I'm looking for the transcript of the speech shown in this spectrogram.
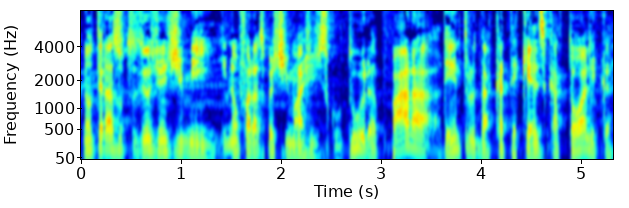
não terás outros deuses diante de mim e não farás para ti imagem de escultura, para dentro da catequese católica,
